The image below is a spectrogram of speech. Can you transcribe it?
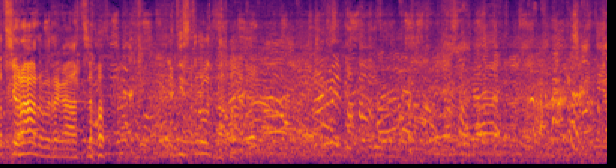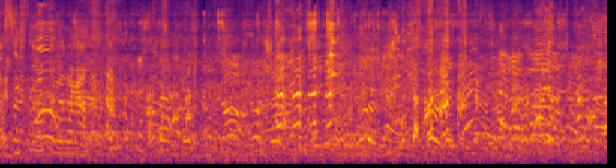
emozionato quel ragazzo. È distrutto. È distrutto quel ragazzo. No!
